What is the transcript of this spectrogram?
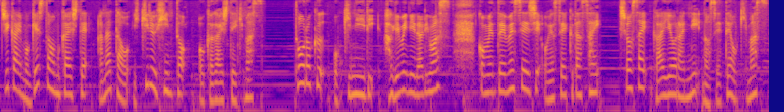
次回もゲストをお迎えしてあなたを生きるヒントお伺いしていきます。登録お気に入り励みになります。コメントやメッセージお寄せください。詳細概要欄に載せておきます。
